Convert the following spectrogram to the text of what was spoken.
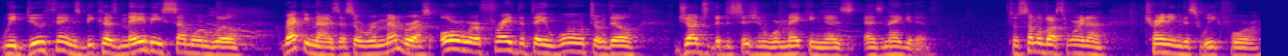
we do things because maybe someone will recognize us or remember us or we're afraid that they won't or they'll judge the decision we're making as as negative. So some of us were in a training this week for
